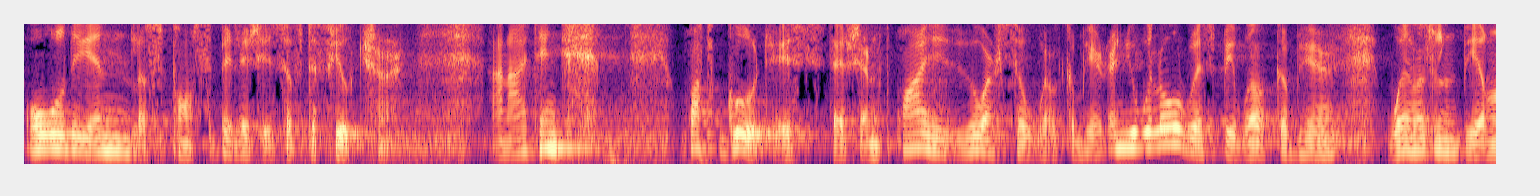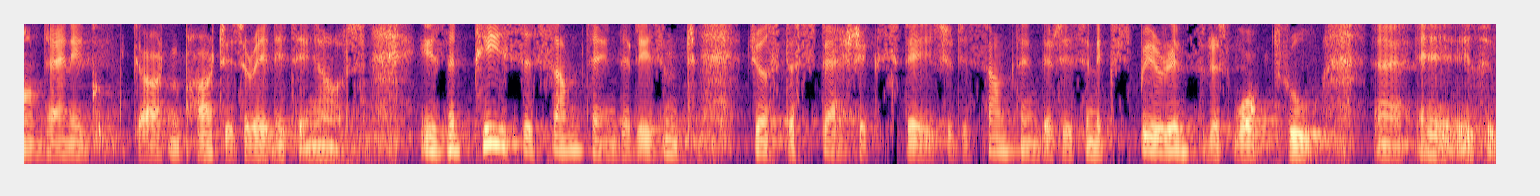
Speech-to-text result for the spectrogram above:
all the endless possibilities of the future. And I think what's good is that, and why you are so welcome here, and you will always be welcome here, well and beyond any garden parties or anything else, is that peace is something that isn't just a static state, it is something that is an experience that is walked through, uh, uh,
